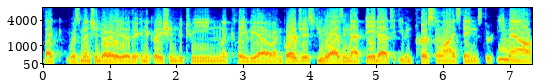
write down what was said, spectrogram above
like was mentioned earlier, the integration between like Klaviyo and Gorgias, utilizing that data to even personalize things through email,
